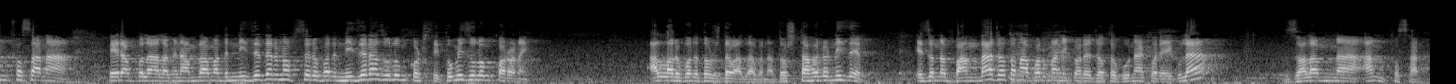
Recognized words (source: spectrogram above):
আনফোসানা হে রাব্বুল্লাহ আলমিন, আমরা আমাদের নিজেদের নফসের উপরে নিজেরা জুলুম করছি, তুমি জুলুম করো নাই। আল্লাহর উপরে দোষ দেওয়া যাবে না, দোষটা হলো নিজের। এজন্য বান্দা যত নাফরমানি করে, যত গুণা করে, এগুলা জলাম না আনফোসানা।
